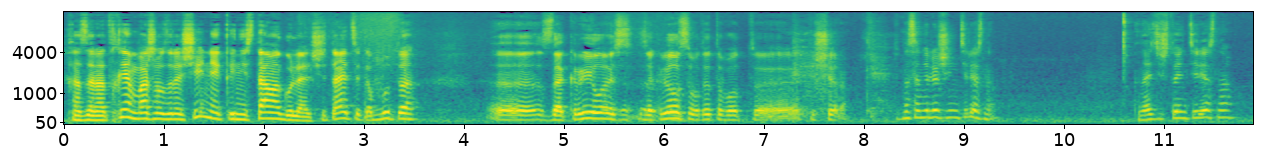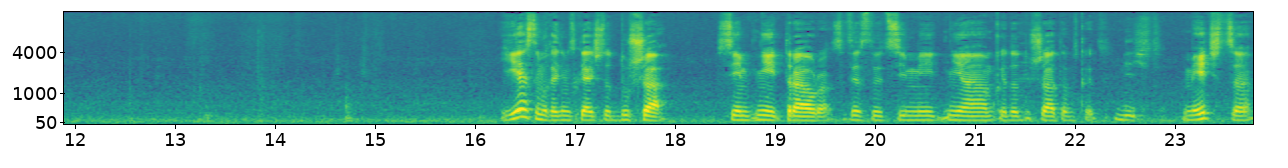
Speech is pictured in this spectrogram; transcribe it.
хазаратхем, ваше возвращение к Инистама Гуляль, считается, как будто э, закрылась, закрылась вот эта вот э, пещера. Тут на самом деле очень интересно. Знаете, что интересно? Если мы хотим сказать, что душа 7 дней траура соответствует 7 дням, когда душа, там сказать, Мечется. мечется,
